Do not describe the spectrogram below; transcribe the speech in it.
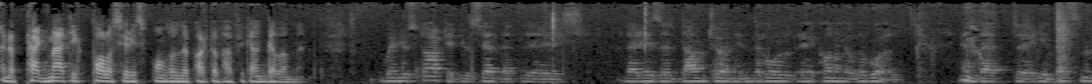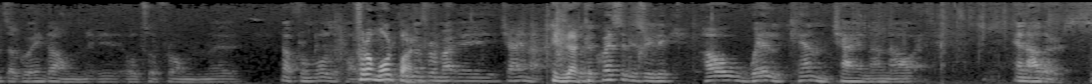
you a pragmatic policy response on the part of African government. When you started, you said that uh, there is a downturn in the whole economy of the world, and that uh, investments are going down uh, also from uh, no, from all the parts. From all even from uh, China. Exactly. So the question is really how well can China now and others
